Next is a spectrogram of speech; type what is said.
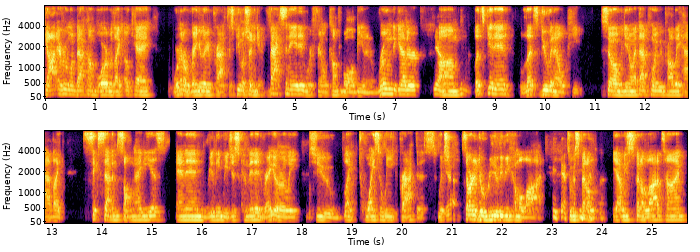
got everyone back on board with like, okay, we're gonna regularly practice. People are starting to get vaccinated. We're feeling comfortable all being in a room together. Yeah. Um, let's get in. Let's do an LP. So you know, at that point, we probably had like six, seven song ideas and then really we just committed regularly to like twice a week practice which yeah. started to really become a lot yeah. so we spent a yeah we spent a lot of time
